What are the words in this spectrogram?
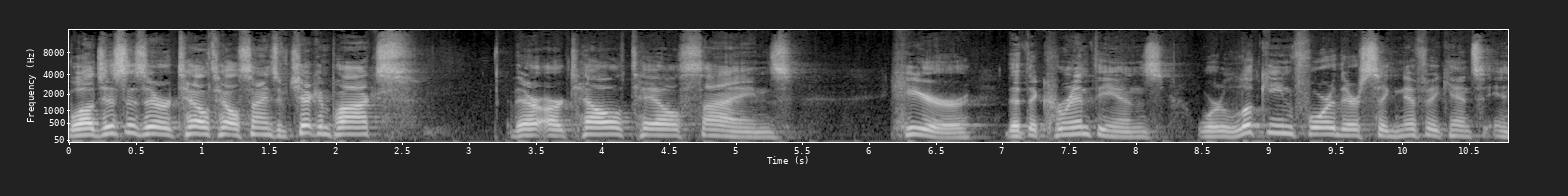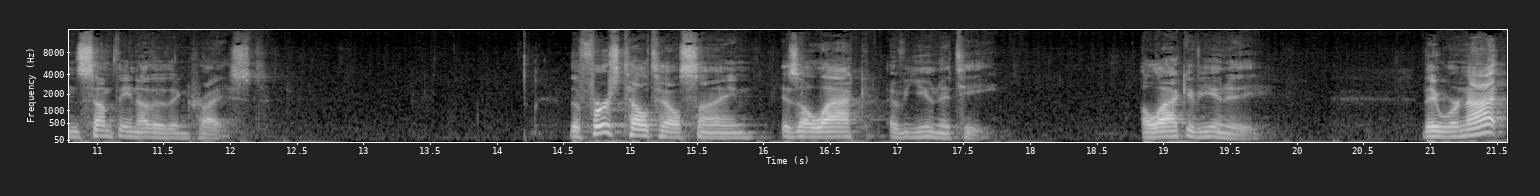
Well, just as there are telltale signs of chickenpox, there are telltale signs here that the Corinthians were looking for their significance in something other than Christ. The first telltale sign is a lack of unity. A lack of unity. They were not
